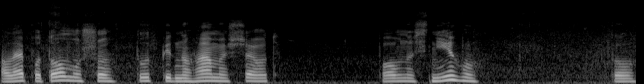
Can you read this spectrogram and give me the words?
але по тому, що тут під ногами ще от повно снігу, то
